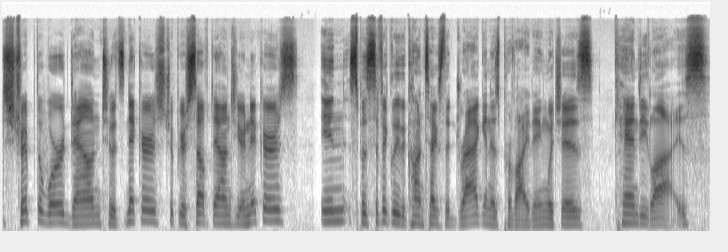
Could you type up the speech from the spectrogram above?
Strip the word down to its knickers, strip yourself down to your knickers in specifically the context that Dragon is providing, which is candy lies.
